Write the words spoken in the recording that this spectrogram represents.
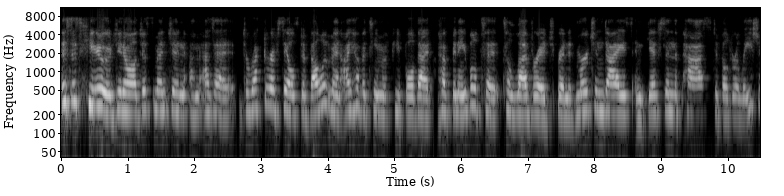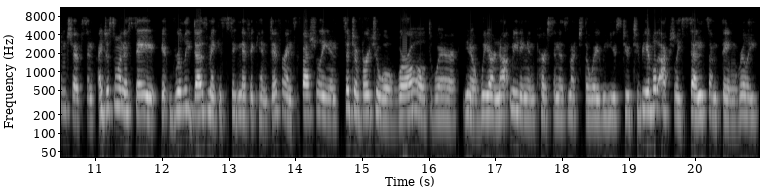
This is huge. You know, I'll just mention um, as a director of sales development, I have a team of people that have been able to, to leverage branded merchandise and gifts in the past to build relationships. And I just want to say it really does make a significant difference, especially in such a virtual world where, you know, we are not meeting in person as much the way we used to. To be able to actually send something really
